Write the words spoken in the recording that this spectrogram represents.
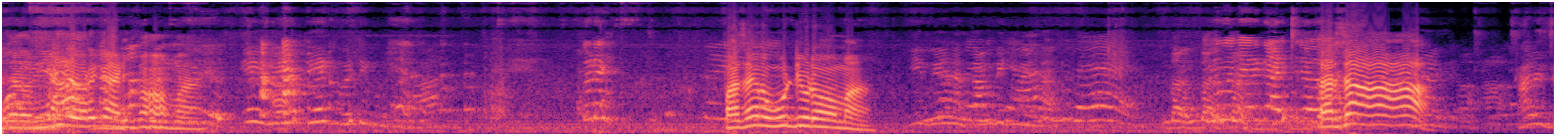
முடிஞ்ச வரைக்கும் அடிப்போம்மா. பசங்களை ஊட்டி விடுவோம்மா. தர்ஷா ஆ ஆ காலேஜ்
